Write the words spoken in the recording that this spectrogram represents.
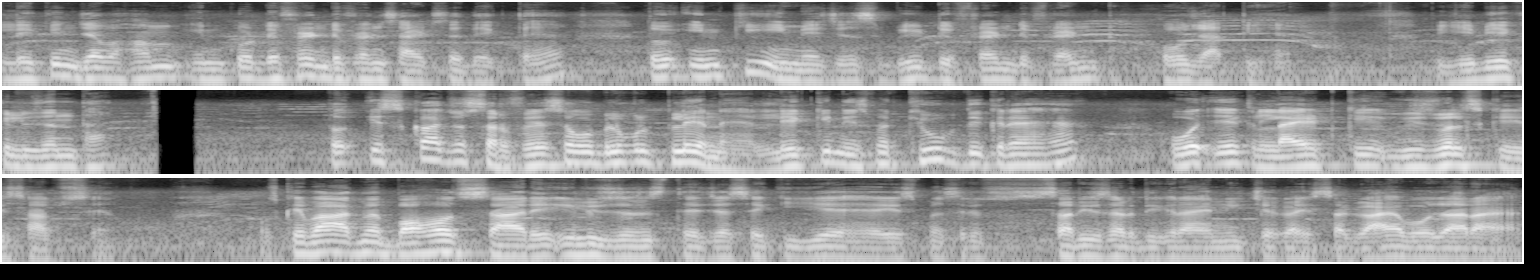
लेकिन जब हम इनको डिफरेंट डिफरेंट साइड से देखते हैं तो इनकी इमेजेस भी डिफरेंट डिफरेंट हो जाती हैं। तो ये भी एक इल्यूज़न था। तो इसका जो सरफेस है वो बिल्कुल प्लेन है, लेकिन इसमें क्यूब दिख रहे हैं, वो एक लाइट के विजुअल्स के हिसाब से। उसके बाद में बहुत सारे इल्यूजन्स थे, जैसे कि ये है, इसमें सिर्फ़ सर ही सर दिख रहा है, नीचे का हिस्सा गायब हो जा रहा है।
